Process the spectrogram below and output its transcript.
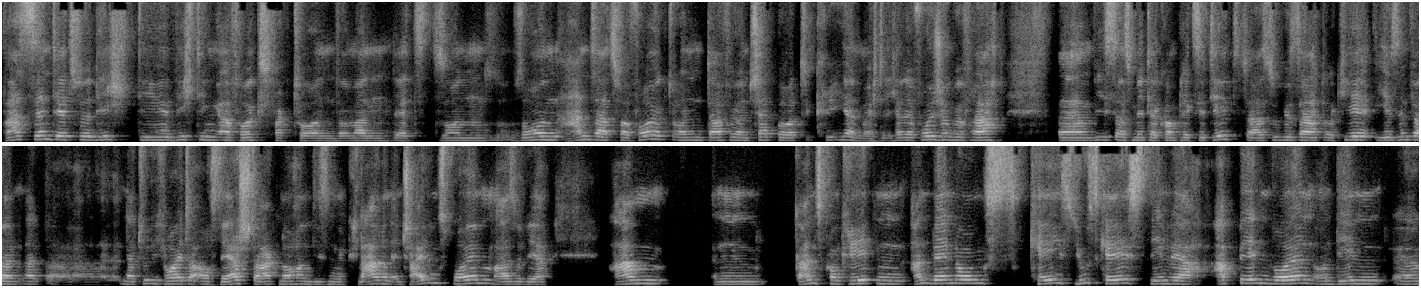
Was sind jetzt für dich die wichtigen Erfolgsfaktoren, wenn man jetzt so einen, so einen Ansatz verfolgt und dafür ein Chatbot kreieren möchte? Ich hatte ja vorhin schon gefragt, äh, wie ist das mit der Komplexität? Da hast du gesagt, okay, hier sind wir äh, natürlich heute auch sehr stark noch an diesen klaren Entscheidungsbäumen. Also wir haben einen ganz konkreten Anwendungscase, Use Case, den wir abbilden wollen und den äh,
